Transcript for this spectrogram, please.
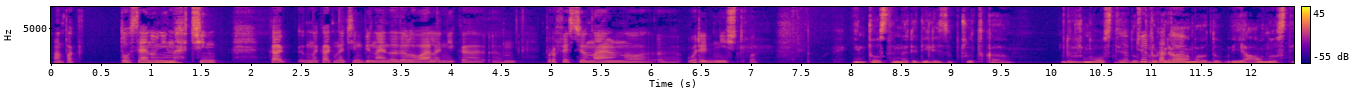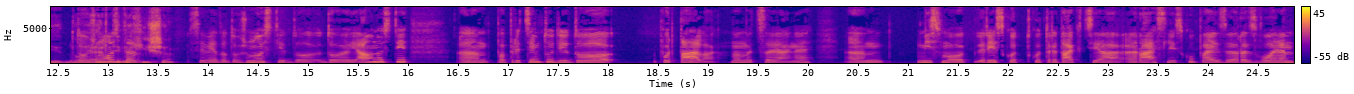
Ampak to vseeno ni način, kak, na kak način bi naj nadaljevala neka um, profesionalno uh, uredništvo. In to ste naredili z občutka dožnosti z občutka do programa, do, do javnosti, do RTV hiše? Seveda, dožnosti do, do javnosti, um, pa predvsem tudi do portala MMC-ja mi smo res kot, kot redakcija rasli skupaj z razvojem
